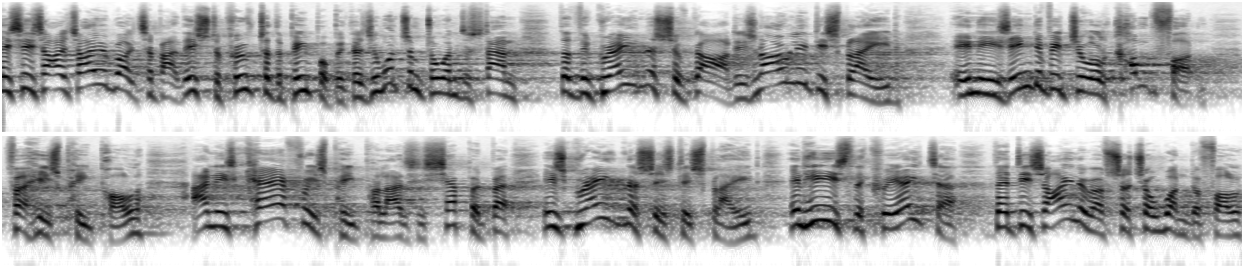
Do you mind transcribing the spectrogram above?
He says, Isaiah writes about this to prove to the people because he wants them to understand that the greatness of God is not only displayed in his individual comfort for his people and his care for his people as his shepherd, but his greatness is displayed in he is the creator, the designer of such a wonderful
